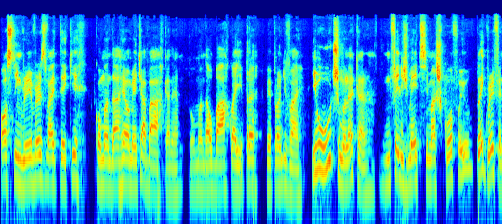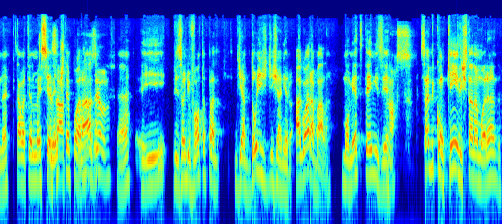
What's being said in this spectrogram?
Austin Rivers vai ter que comandar realmente a barca, né? Vou mandar o barco aí para ver para onde vai. E o último, né, cara? Infelizmente se machucou foi o Blake Griffin, né? Que tava tendo uma excelente Exato. temporada. né? é, e visão de volta para dia 2 de janeiro. Agora, bala. Momento TMZ. Nossa. Sabe com quem ele está namorando?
